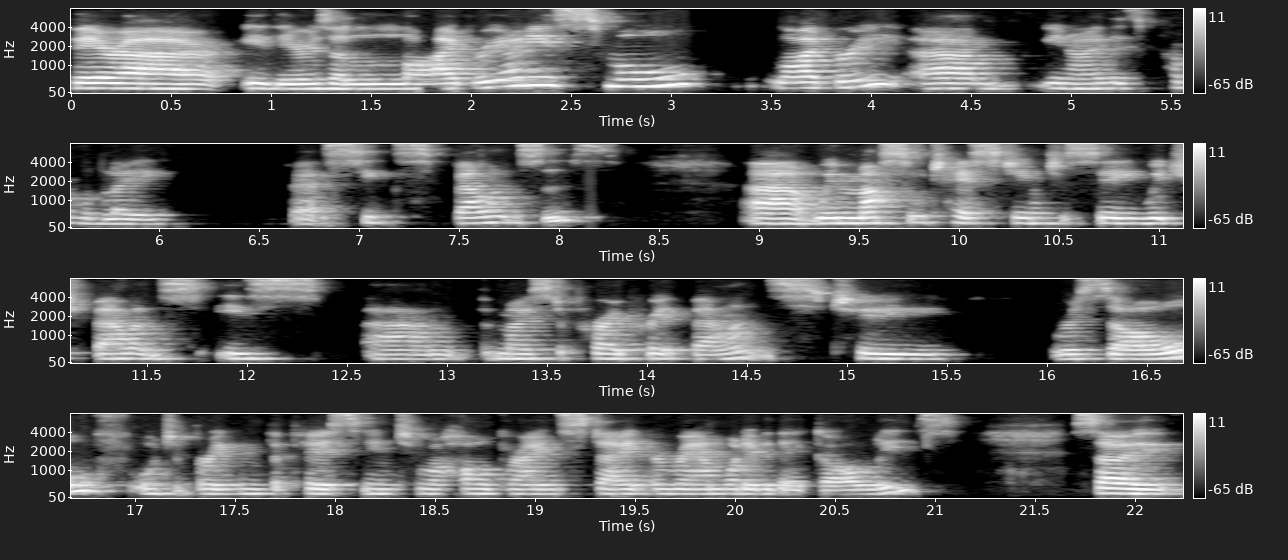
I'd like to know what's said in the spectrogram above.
there are there is a library, only a small library. Um, you know, there's probably about six balances. Uh, we're muscle testing to see which balance is um, the most appropriate balance to resolve or to bring the person into a whole brain state around whatever their goal is. So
